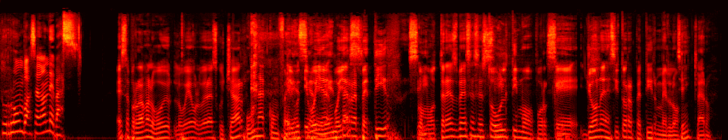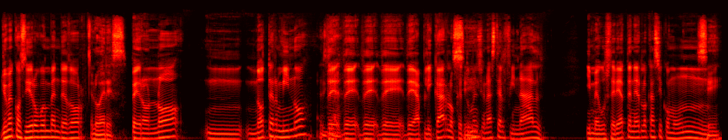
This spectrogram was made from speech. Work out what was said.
Tu rumbo, ¿hacia dónde vas? Este programa lo voy, lo voy a volver a escuchar. Una conferencia. Y, voy, a, voy a repetir como tres veces esto último, porque yo necesito repetírmelo. Sí, claro. Yo me considero buen vendedor. Lo eres. Pero no Mm, no termino de, aplicar lo que tú mencionaste al final. y me gustaría tenerlo casi como un...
